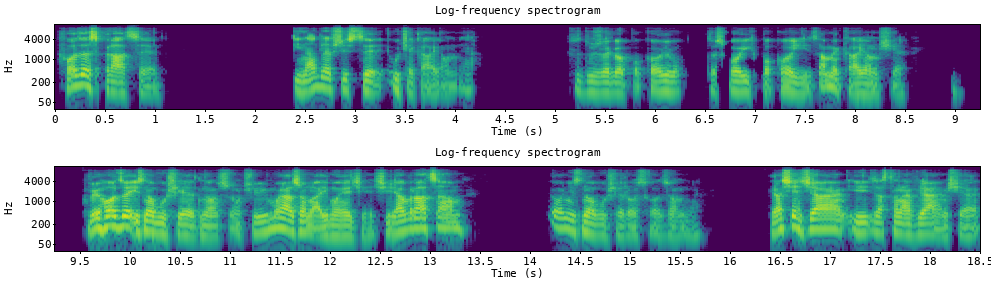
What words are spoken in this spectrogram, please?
wchodzę z pracy i nagle wszyscy uciekają, nie? Z dużego pokoju do swoich pokoi, zamykają się. Wychodzę i znowu się jednoczą, czyli moja żona i moje dzieci. Ja wracam i oni znowu się rozchodzą? Ja siedziałem i zastanawiałem się,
